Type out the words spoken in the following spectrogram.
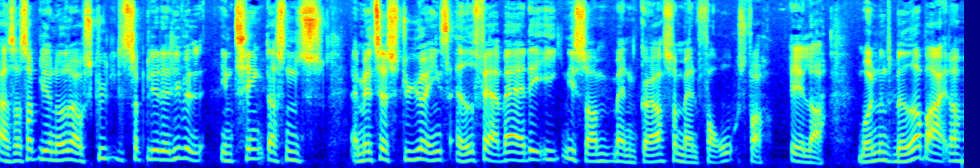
altså så bliver noget, der er uskyldigt, så bliver det alligevel en ting, der sådan er med til at styre ens adfærd. Hvad er det egentlig, som man gør, som man får ros for? Eller månedens medarbejder,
